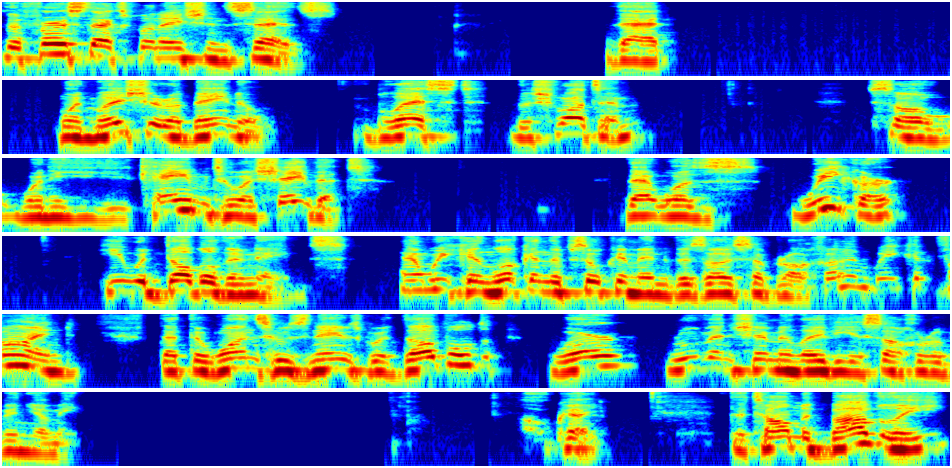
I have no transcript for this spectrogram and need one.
The first explanation says that when Moshe Rabbeinu blessed the Shvatim, so when he came to a Shevet that was weaker, he would double their names. And we can look in the psukim in Vizosa Bracha, and we can find that the ones whose names were doubled were Reuven, Shimon, Levi, Yisachar, Reuven, Yamin. Okay, the Talmud Bavli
